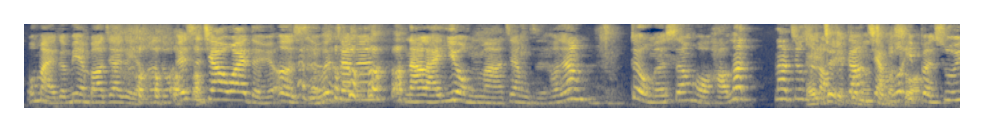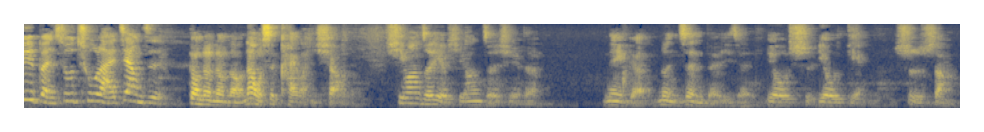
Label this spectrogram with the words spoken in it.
我买一个面包加一个养乐多，S 加 Y 等于二十，会在那边拿来用吗？这样子好像对我们的生活好。那那就是老师刚刚讲说，一本书一本书出来这样子。no no no no，那我是开玩笑的。西方哲有西方哲学的。那个论证的一个优势优点，事实上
